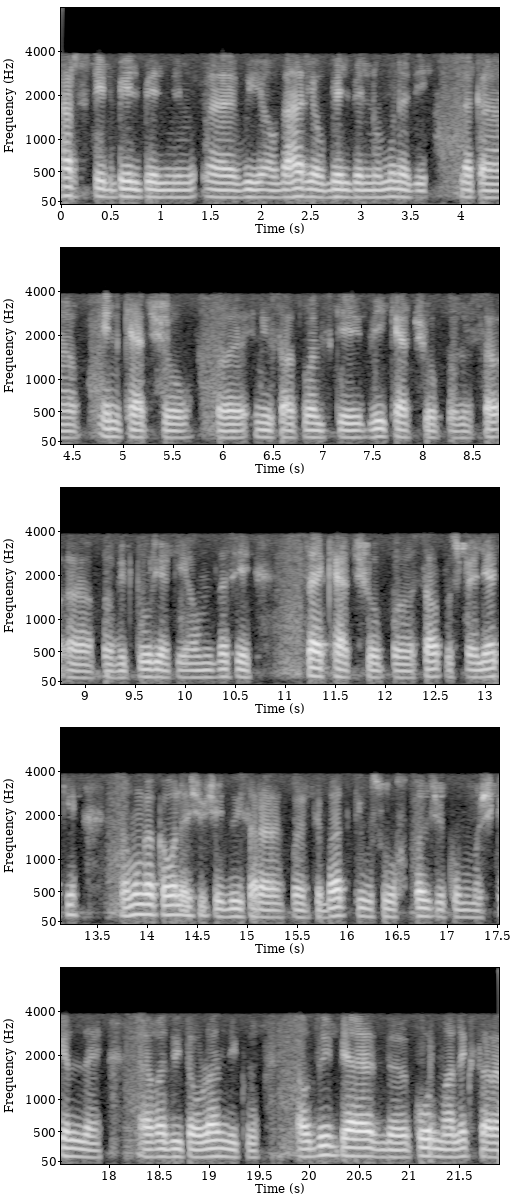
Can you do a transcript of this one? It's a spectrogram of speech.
هر سټیټ بیل بیل وي او د هر یو بیل بیل نومونه دي لکه ان کیټ شو په نیو ساوث ویلز کې وی کیټ شو په وکټوریا کې او داسې سا کیټ شو په ساوث استرالیا کې نو موږ کولای شو چې دوی سره په ارتباط کې اوسو خپل چې کوم مشکل دی هغه دوی ته وړاندې کړو او دوی بیا د کور مالک سره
